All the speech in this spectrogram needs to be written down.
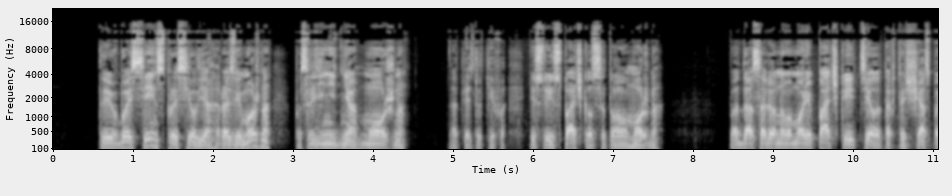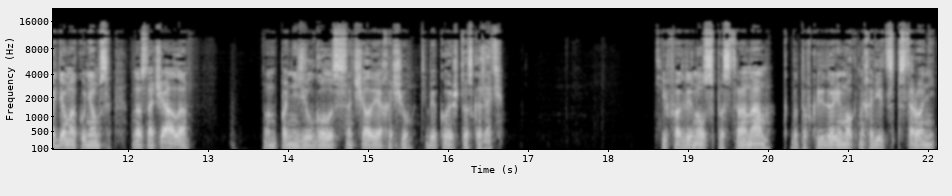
— Ты в бассейн? — спросил я. — Разве можно посредине дня? — Можно, — ответил Кифа. — Если испачкался, то можно. Вода соленого моря пачкает тело, так что сейчас пойдем окунемся. Но сначала... Он понизил голос. Сначала я хочу тебе кое-что сказать. Киф оглянулся по сторонам, как будто в коридоре мог находиться посторонний.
